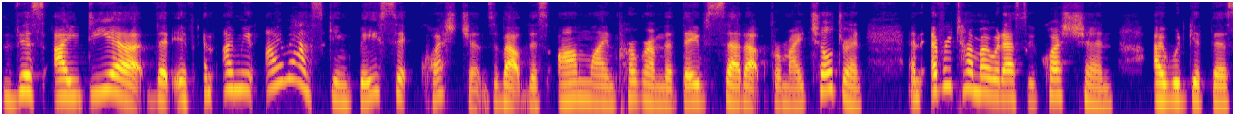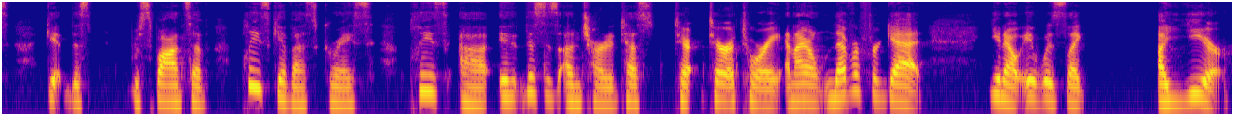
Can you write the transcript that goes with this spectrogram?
this idea that if and I mean I'm asking basic questions about this online program that they've set up for my children, and every time I would ask a question, I would get this get this response of please give us grace. Please uh, it, this is uncharted test ter- territory. And i'll never forget you know it was like a year,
